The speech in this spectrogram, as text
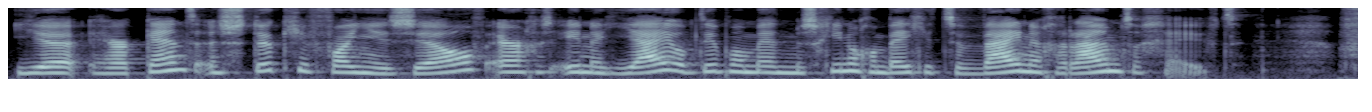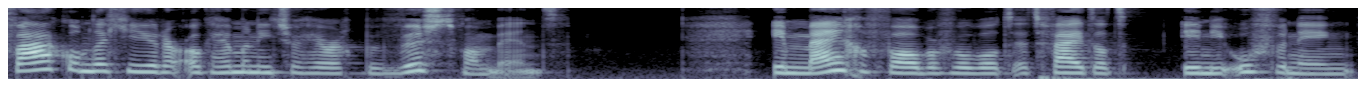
je herkent een stukje van jezelf ergens in dat jij op dit moment misschien nog een beetje te weinig ruimte geeft. Vaak omdat je je er ook helemaal niet zo heel erg bewust van bent. In mijn geval bijvoorbeeld het feit dat in die oefening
